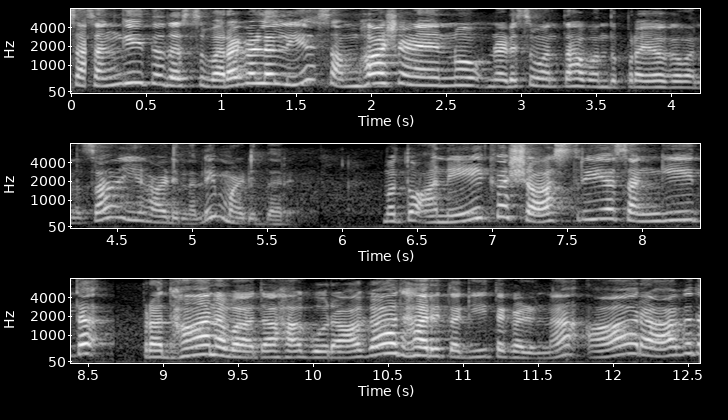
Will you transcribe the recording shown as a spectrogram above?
ಸ- ಸಂಗೀತದ ಸ್ವರಗಳಲ್ಲಿಯೇ ಸಂಭಾಷಣೆಯನ್ನು ನಡೆಸುವಂತಹ ಒಂದು ಪ್ರಯೋಗವನ್ನು ಸಹ ಈ ಹಾಡಿನಲ್ಲಿ ಮಾಡಿದ್ದಾರೆ. ಮತ್ತು ಅನೇಕ ಶಾಸ್ತ್ರೀಯ ಸಂಗೀತ ಪ್ರಧಾನವಾದ ಹಾಗೂ ರಾಗಾಧಾರಿತ ಗೀತೆಗಳನ್ನ ಆ ರಾಗದ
